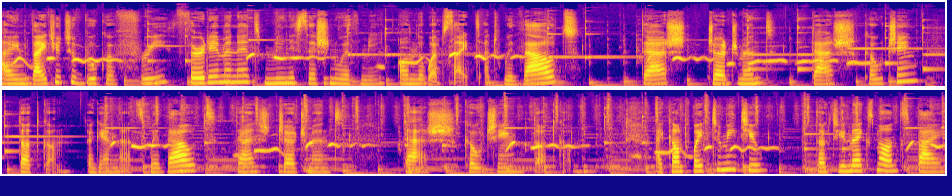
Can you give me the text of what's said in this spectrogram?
I invite you to book a free 30 minute mini session with me on the website at without judgment coaching.com. Again, that's without judgment coaching.com. I can't wait to meet you. Talk to you next month. Bye.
